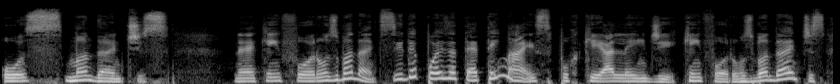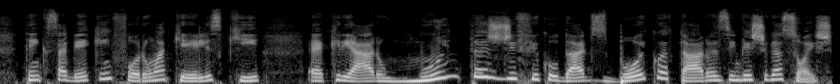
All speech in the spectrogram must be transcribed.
os mandantes né, quem foram os mandantes. E depois até tem mais, porque além de quem foram os mandantes, tem que saber quem foram aqueles que é, criaram muitas dificuldades, boicotaram as investigações.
